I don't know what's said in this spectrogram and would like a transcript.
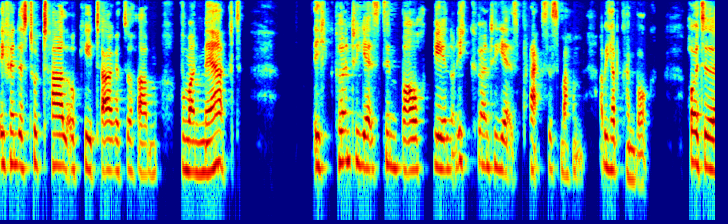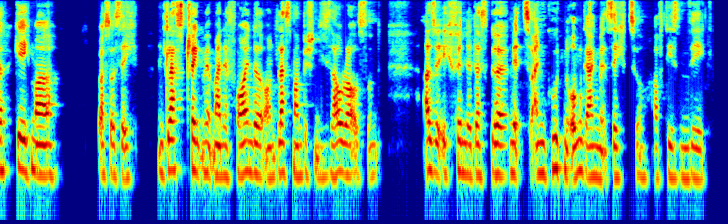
Ich finde es total okay, Tage zu haben, wo man merkt, ich könnte jetzt im Bauch gehen und ich könnte jetzt Praxis machen, aber ich habe keinen Bock. Heute gehe ich mal, was weiß ich, ein Glas trinken mit meinen Freunden und lass mal ein bisschen die Sau raus. Und also ich finde, das gehört mit zu einem guten Umgang mit sich zu auf diesem Weg.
